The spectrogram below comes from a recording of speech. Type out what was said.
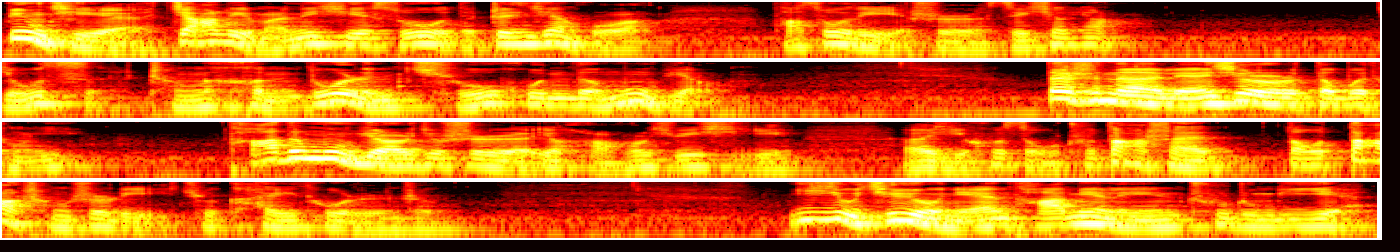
并且家里面那些所有的针线活，他做的也是贼像样。由此成了很多人求婚的目标，但是呢，连秀都不同意。他的目标就是要好好学习，呃，以后走出大山，到大城市里去开拓人生。一九七九年，他面临初中毕业，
